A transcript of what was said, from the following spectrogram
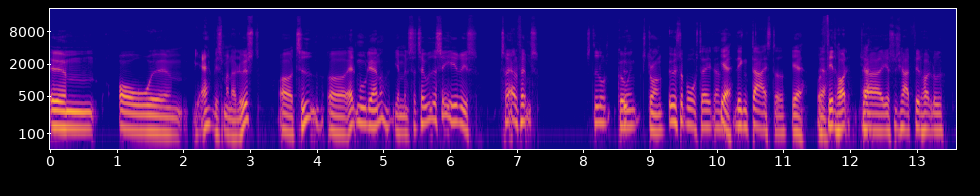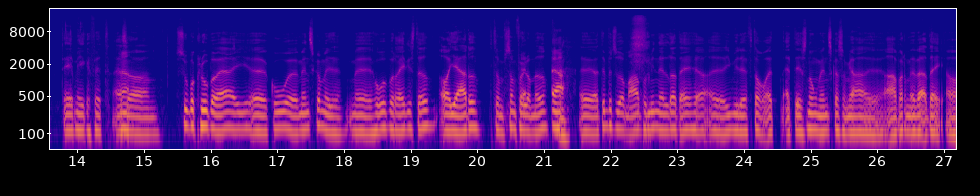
Øhm, og øhm, ja, hvis man har lyst og tid og alt muligt andet, jamen så tag ud og se Iris. 93. Still going strong. Østerbro Stadion. Ja. Legendarisk sted. Ja, og Ja. fedt hold. Ja. Jeg, jeg synes, jeg har et fedt hold derude. Det er mega fedt. Altså, ja. Super klub at være i. Øh, gode øh, mennesker med, med hovedet på det rigtige sted. Og hjertet, som, som følger med. Ja. Øh, og det betyder meget på mine ældre dage her øh, i mit efterår, at, at det er sådan nogle mennesker, som jeg øh, arbejder med hver dag. Og,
